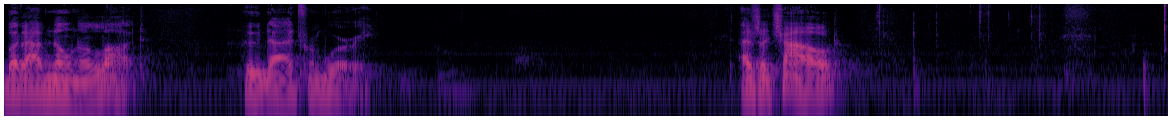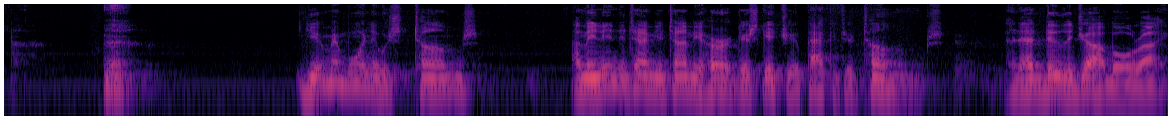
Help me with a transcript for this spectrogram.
but I've known a lot who died from worry. As a child, do you remember when there was Tums? I mean, anytime your tummy hurt, just get you a package of Tums, and that'd do the job all right.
